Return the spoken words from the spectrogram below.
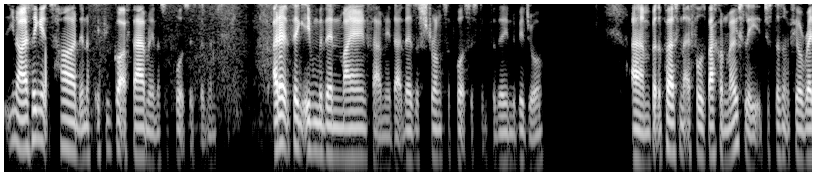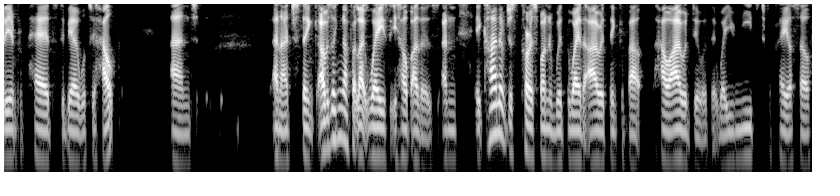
you know, I think it's hard, if, if you've got a family and a support system, and I don't think even within my own family that there's a strong support system for the individual. Um, but the person that it falls back on mostly just doesn't feel ready and prepared to be able to help, and and I just think I was looking up at like ways that you help others, and it kind of just corresponded with the way that I would think about how I would deal with it, where you need to prepare yourself.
